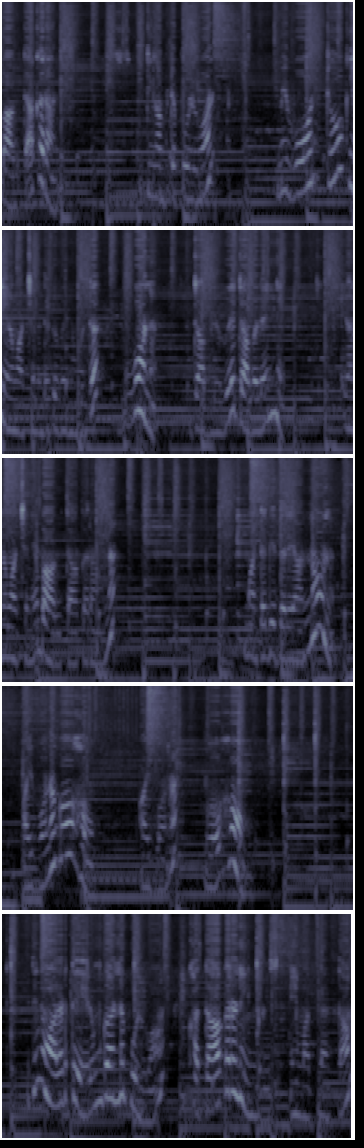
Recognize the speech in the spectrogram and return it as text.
භාවිතා කරන්න. ඉතිං අපිට පුළුවන් මේ want to කියන වචන දෙක වෙනුවට වොන ඩන්නේ යන වචනය භාවිතා කරන්න. මට ගෙදර යන්න ඕන. අයිවොන ගෝහෝම් අයිවොන ගෝහෝම් ඉතින් ඔයාලට තේරුම් ගන්න පුළුවන් කතා කරන ඉංග්‍රීසි. එමත් නැත්තම්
